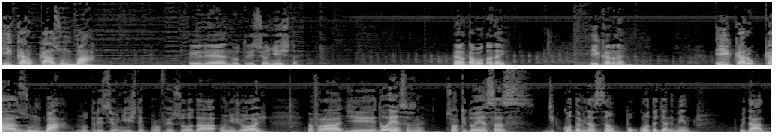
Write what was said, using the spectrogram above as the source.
Ícaro Cazumbá. Ele é nutricionista. Ela tá voltando aí? Ícaro, né? Ícaro Cazumbá, nutricionista e professor da Unijorge, vai falar de doenças, né? Só que doenças de contaminação por conta de alimentos. Cuidado,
